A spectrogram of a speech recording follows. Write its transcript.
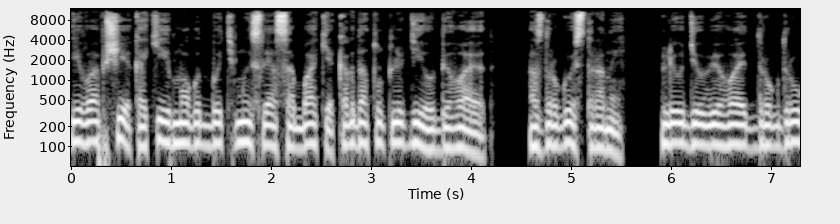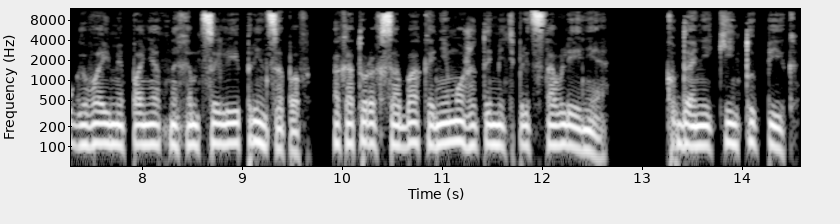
И вообще, какие могут быть мысли о собаке, когда тут людей убивают? А с другой стороны, люди убивают друг друга во имя понятных им целей и принципов, о которых собака не может иметь представления. Куда ни кинь тупик.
